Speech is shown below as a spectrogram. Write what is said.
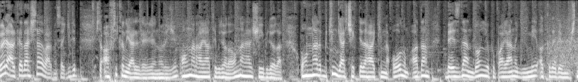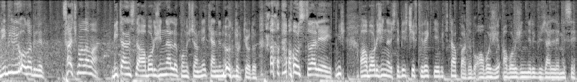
Böyle arkadaşlar var mesela gidip işte Afrikalı yerlerine orayacağım. Onlar hayatı biliyorlar. Onlar her şeyi biliyorlar. Onlar bütün gerçeklere hakimler. Oğlum adam bezden don yapıp ayağına giymeyi akıl edememiş. Ne biliyor olabilir? Saçmalama. Bir tanesi de aborjinlerle konuşacağım diye kendini öldürtüyordu. Avustralya'ya gitmiş. Aborjinler işte bir çift yürek diye bir kitap vardı. Bu aborji, aborjinleri güzellemesi.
